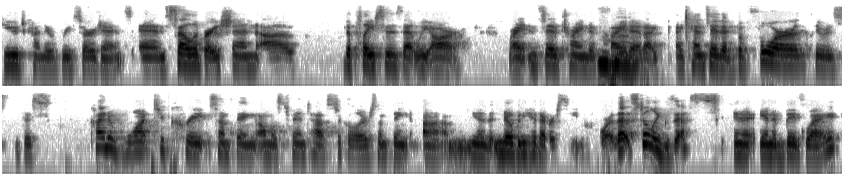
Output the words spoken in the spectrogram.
huge kind of resurgence and celebration of the places that we are right? Instead of trying to fight mm-hmm. it. I, I can say that before there was this kind of want to create something almost fantastical or something um, you know that nobody had ever seen before. That still exists in a, in a big way,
